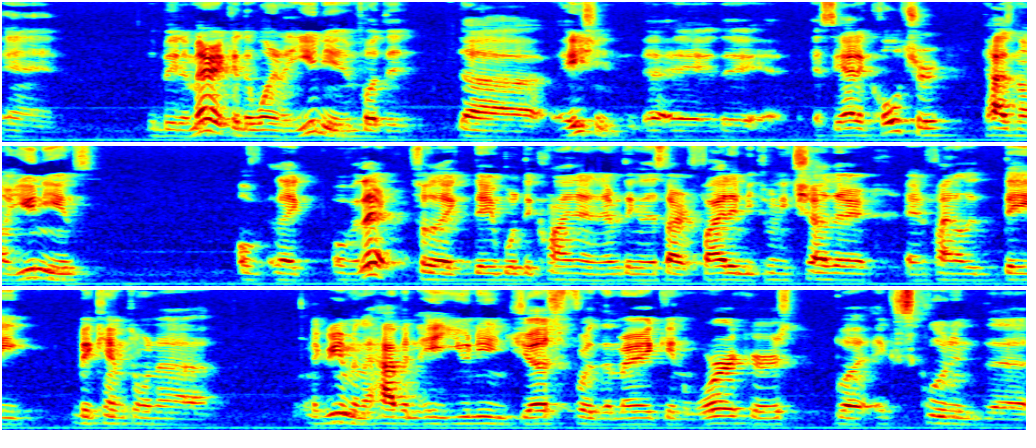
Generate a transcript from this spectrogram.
and being American, they wanted a union, but the uh, Asian, uh, the Asiatic culture has no unions over, like over there. So like they were declining and everything, and they started fighting between each other, and finally they became to an uh, agreement of having a union just for the American workers, but excluding the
